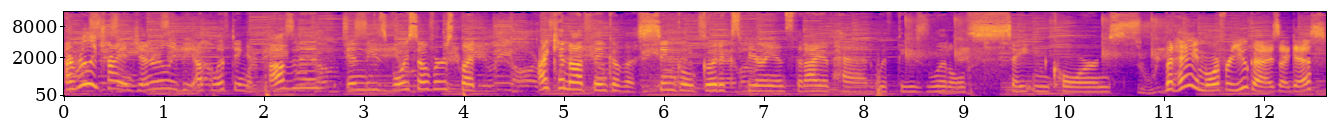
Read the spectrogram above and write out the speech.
I really try and generally be uplifting and positive in these voiceovers, but I cannot think of a single good experience that I have had with these little Satan corns. But hey, more for you guys, I guess.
